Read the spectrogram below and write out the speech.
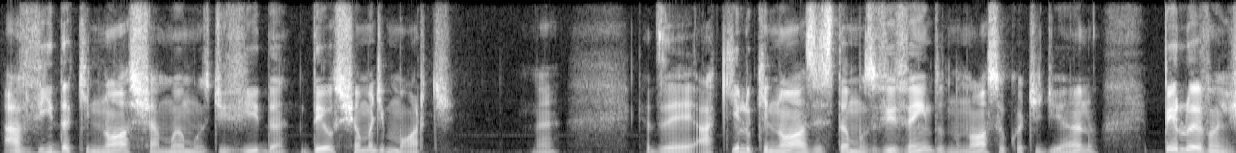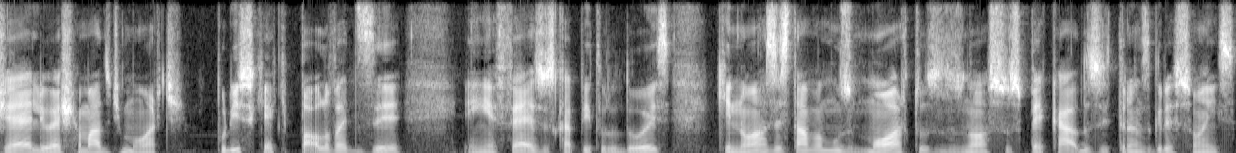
a vida que nós chamamos de vida, Deus chama de morte. Né? Quer dizer, aquilo que nós estamos vivendo no nosso cotidiano, pelo Evangelho, é chamado de morte. Por isso que é que Paulo vai dizer em Efésios capítulo 2 que nós estávamos mortos dos nossos pecados e transgressões,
